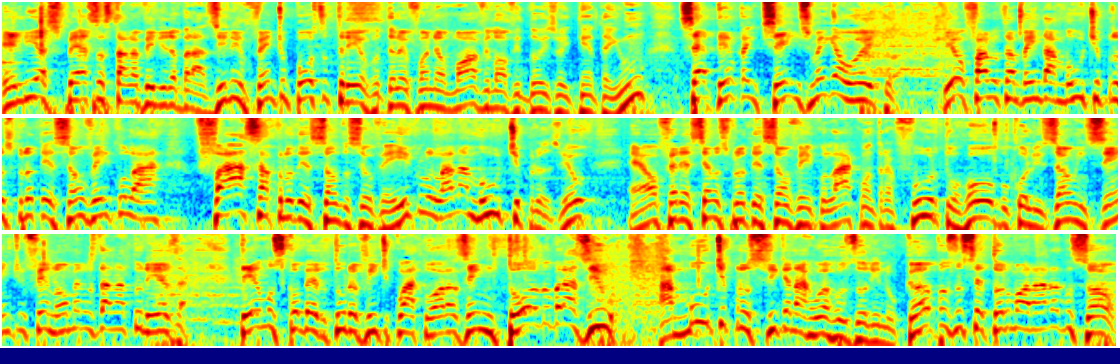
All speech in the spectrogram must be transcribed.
Elias Peças está na Avenida Brasília, em frente ao posto Trevo. O telefone é o 99281 7668. E eu falo também da Múltiplos Proteção Veicular. Faça a proteção do seu veículo lá na Múltiplos, viu? É, oferecemos proteção veicular contra furto, roubo, colisão, incêndio e fenômenos da natureza. Temos cobertura 24 horas em todo o Brasil. A Múltiplos fica na rua Rosolino Campos, no setor Morada do Sol.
